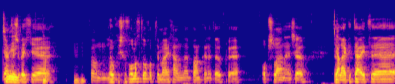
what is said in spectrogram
Twee... ja, het is een beetje mhm. van logisch gevolg toch? Op termijn gaan banken het ook opslaan en zo. Tegelijkertijd uh,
